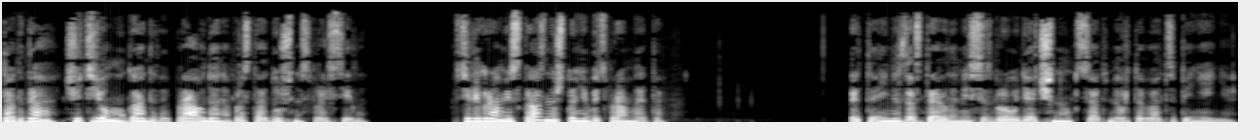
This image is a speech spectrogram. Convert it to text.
Тогда, чутьем угадывая правду, она простодушно спросила. «В телеграмме сказано что-нибудь про Мэтта?» Это имя заставило миссис Броуди очнуться от мертвого оцепенения.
